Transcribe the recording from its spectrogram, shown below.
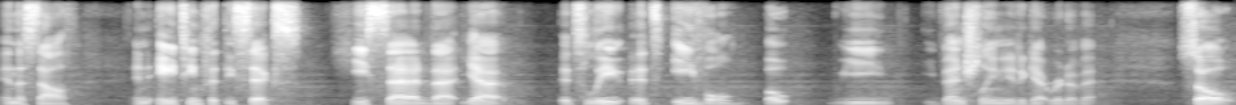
in the South, in 1856, he said that yeah, it's le- it's evil, but we eventually need to get rid of it. So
